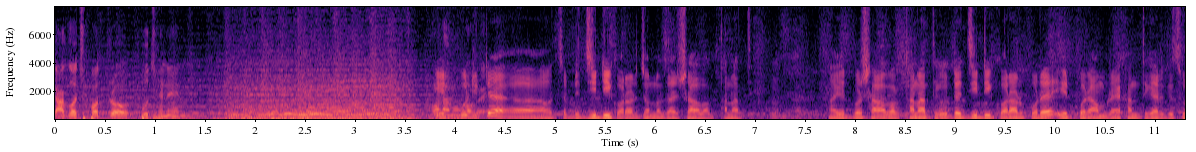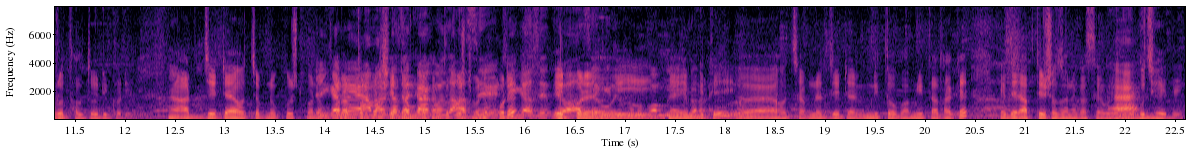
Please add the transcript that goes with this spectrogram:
কাগজপত্র বুঝে নেন। বডিটা হচ্ছে আপনি জিডি করার জন্য যায় শাহবাগ থানাতে। এরপর শাহবাগ থানা থেকে ওটা জিডি করার পরে এরপরে আমরা এখান থেকে আর কি সুরতহাল তৈরি করি। হ্যাঁ, আর যেটা হচ্ছে আপনি পোস্টমর্টম করার পর সেটা আমরা এখান থেকে পোস্টমর্টম করে এরপরে ওই এমনিতে হচ্ছে আপনার যেটা মৃত বা মৃতা থাকে এদের আত্মীয় স্বজনের কাছে বুঝিয়ে দিই।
